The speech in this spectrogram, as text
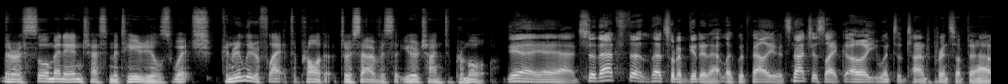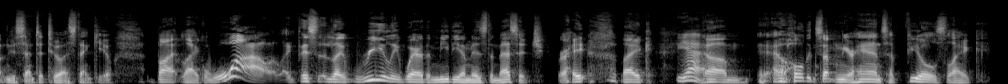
there are so many interesting materials which can really reflect the product or service that you're trying to promote. Yeah, yeah, yeah. So that's the that's what I'm getting at, like with value. It's not just like, oh, you went to the time to print something out and you sent it to us, thank you. But like, wow, like this is like really where the medium is the message, right? Like, yeah, um, holding something in your hands feels like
